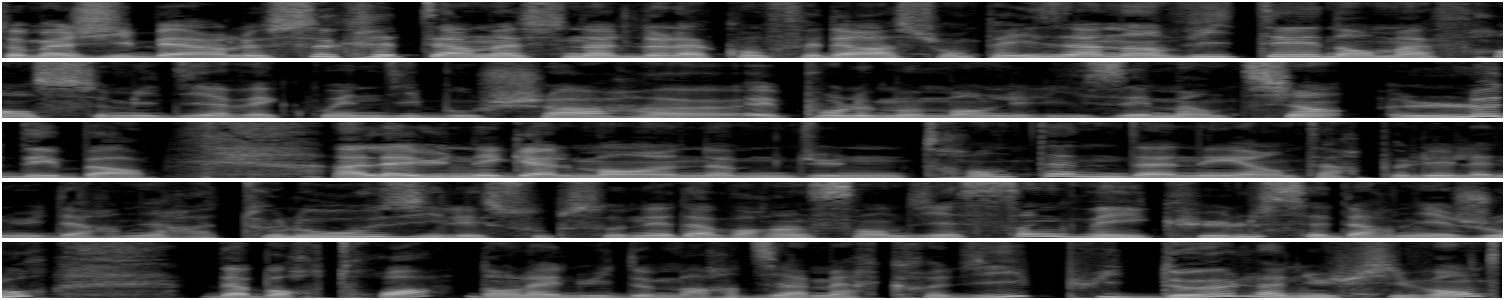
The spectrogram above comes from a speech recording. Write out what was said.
Thomas Gibert, le secrétaire national de la Confédération paysanne, invité dans Ma France ce midi avec Wendy Bouchard. Euh, et pour le moment, l'Elysée maintient le débat. À la une également, un homme d'une trentaine d'années interpellé la nuit dernière à Toulouse. Il est soupçonné d'avoir incendié cinq véhicules ces derniers jours. D'abord trois dans la nuit de mardi à mercredi, puis deux la nuit suivante.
